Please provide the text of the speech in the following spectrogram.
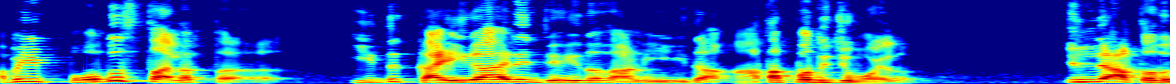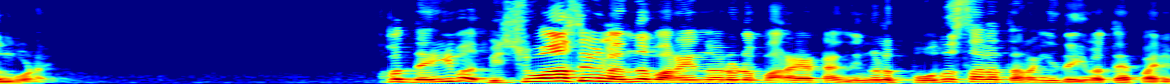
അപ്പോൾ ഈ പൊതുസ്ഥലത്ത് ഇത് കൈകാര്യം ചെയ്തതാണ് ഇത് അതപ്പതിച്ചു പോയത്. ഇല്ലാത്തതും കൂടെ. അപ്പോൾ ദൈവ വിശ്വാസികൾ എന്ന് പറയുന്നവരോട് പറയട്ടെ നിങ്ങൾ പൊതുസ്ഥലത്ത് ഇറങ്ങി ദൈവത്തെ പരി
